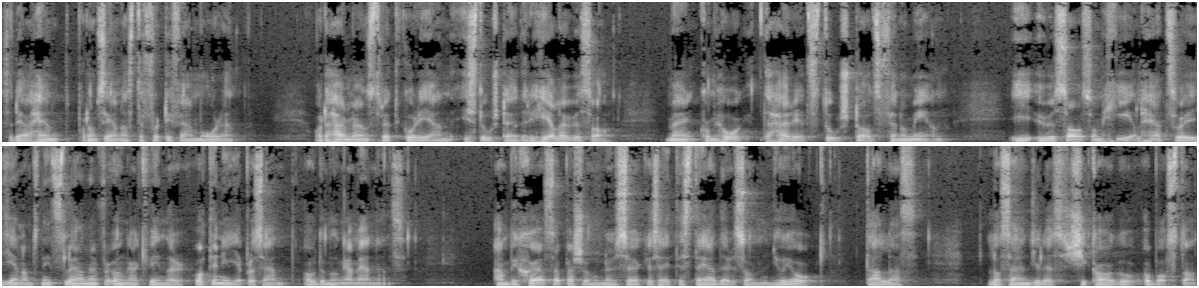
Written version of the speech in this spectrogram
Så det har hänt på de senaste 45 åren. Och det här mönstret går igen i storstäder i hela USA. Men kom ihåg, det här är ett storstadsfenomen. I USA som helhet så är genomsnittslönen för unga kvinnor 89 procent av de unga männens. Ambitiösa personer söker sig till städer som New York, Dallas, Los Angeles, Chicago och Boston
